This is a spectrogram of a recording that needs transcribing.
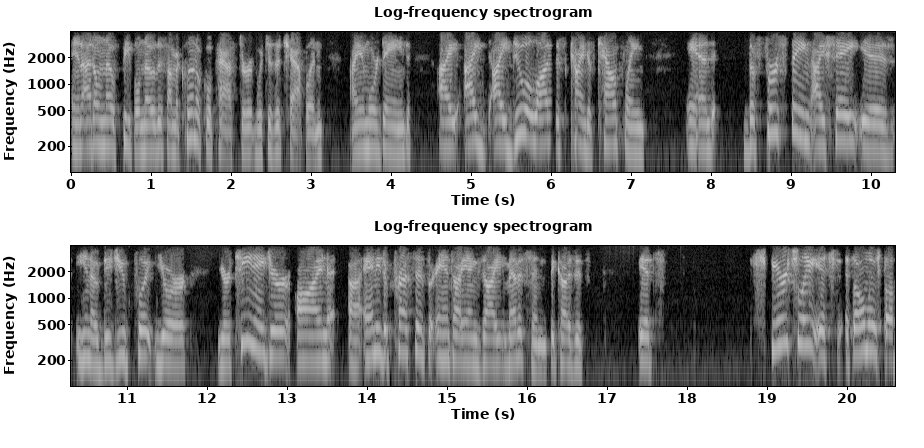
and I don't know if people know this. I'm a clinical pastor, which is a chaplain. I am ordained. I I, I do a lot of this kind of counseling, and the first thing I say is, you know, did you put your your teenager on uh, antidepressants or anti-anxiety medicine because it's it's spiritually, it's it's almost a,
